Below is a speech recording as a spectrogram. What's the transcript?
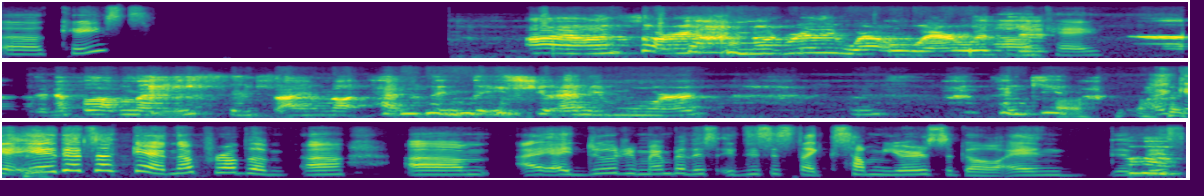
uh, case? I, I'm sorry, I'm not really well aware with the, Okay. uh, the developments since I'm not handling the issue anymore. Thank you. Uh, okay yeah that's okay no problem. Uh um i i do remember this this is like some years ago and th- this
